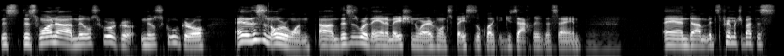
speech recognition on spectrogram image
this this one uh middle school girl middle school girl, and this is an older one. Um, this is where the animation where everyone's faces look like exactly the same. and um, it's pretty much about this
